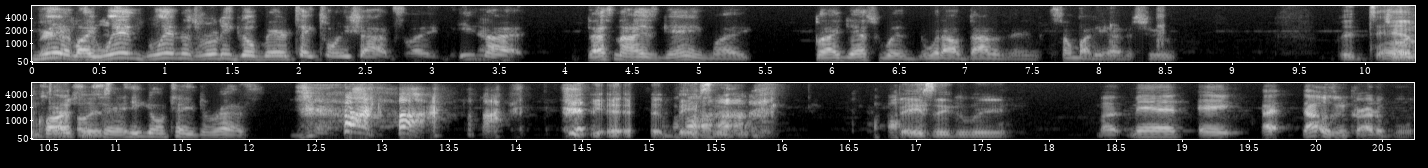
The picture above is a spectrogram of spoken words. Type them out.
Yeah, like when when does Rudy Gobert take 20 shots? Like he's not that's not his game. Like, but I guess with without Donovan, somebody had to shoot. But Jordan damn, Clarkson Dallas, said he gonna take the rest. yeah, basically, basically. But man, hey, I, that was incredible.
